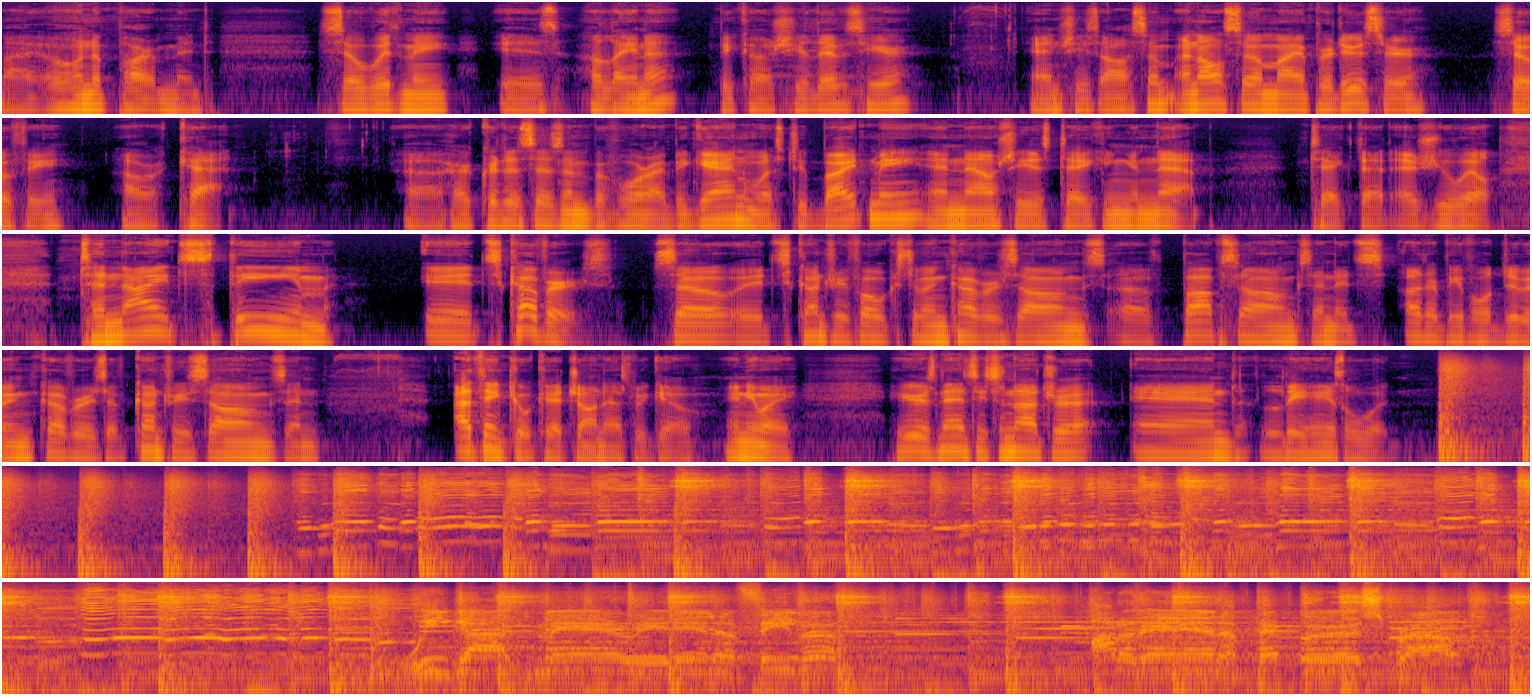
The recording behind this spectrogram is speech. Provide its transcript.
my own apartment. So with me is Helena, because she lives here and she's awesome, and also my producer, Sophie, our cat. Uh, her criticism before I began was to bite me, and now she is taking a nap. Take that as you will. Tonight's theme it's covers. So it's country folks doing cover songs of pop songs, and it's other people doing covers of country songs, and I think you'll catch on as we go. Anyway, here's Nancy Sinatra and Lee Hazlewood. We got married in a fever, hotter than a pepper sprout.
